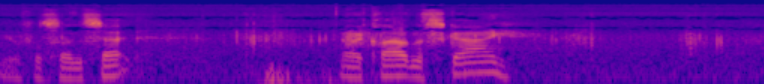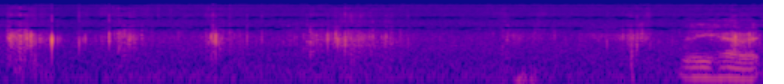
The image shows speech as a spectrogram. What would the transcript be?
Beautiful sunset. Not a cloud in the sky. There you have it.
